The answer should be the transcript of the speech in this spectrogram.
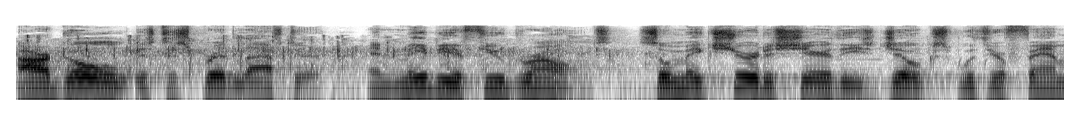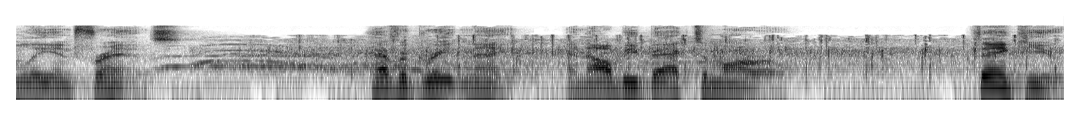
Our goal is to spread laughter and maybe a few groans, so make sure to share these jokes with your family and friends. Have a great night, and I'll be back tomorrow. Thank you.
